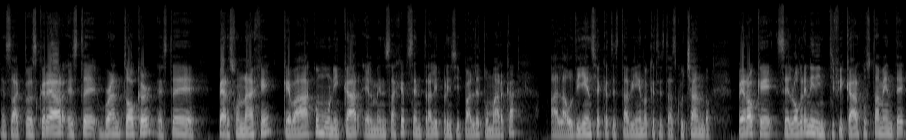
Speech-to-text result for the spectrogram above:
Exacto, es crear este brand talker, este personaje que va a comunicar el mensaje central y principal de tu marca a la audiencia que te está viendo, que te está escuchando, pero que se logren identificar justamente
